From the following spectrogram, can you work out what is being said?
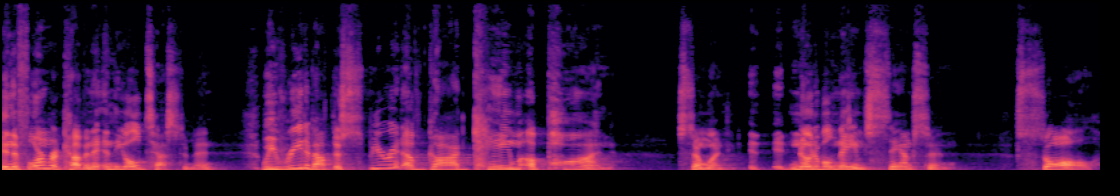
In the former covenant, in the Old Testament, we read about the Spirit of God came upon someone. Notable names Samson, Saul,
